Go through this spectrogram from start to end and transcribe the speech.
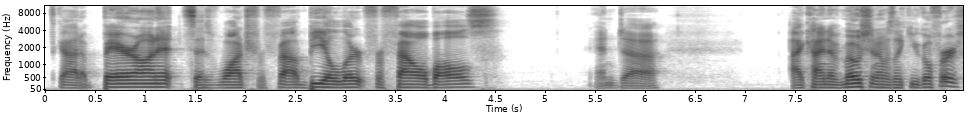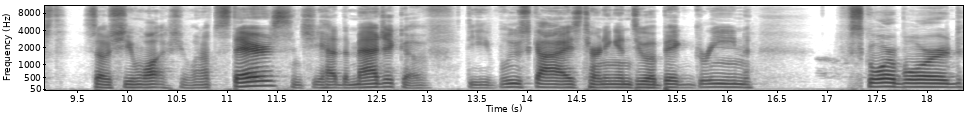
It's got a bear on it. It says "Watch for foul. Be alert for foul balls." And uh, I kind of motioned. I was like, "You go first. So she wa- she went upstairs, and she had the magic of the blue skies turning into a big green scoreboard,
